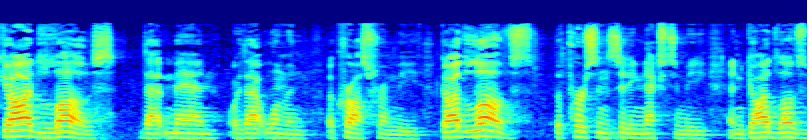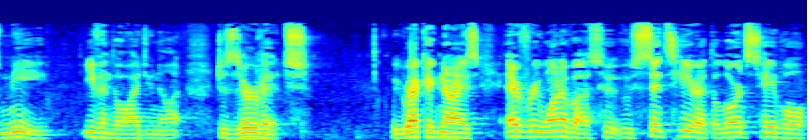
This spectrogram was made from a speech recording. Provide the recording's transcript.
God loves that man or that woman across from me. God loves the person sitting next to me, and God loves me even though I do not deserve it. We recognize every one of us who, who sits here at the Lord's table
